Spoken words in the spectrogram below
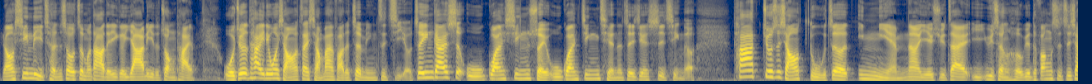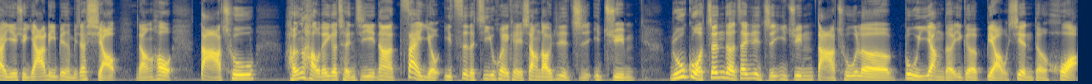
然后心理承受这么大的一个压力的状态，我觉得他一定会想要再想办法的证明自己哦。这应该是无关薪水、无关金钱的这件事情了。他就是想要赌这一年，那也许在以预成合约的方式之下，也许压力变得比较小，然后打出很好的一个成绩，那再有一次的机会可以上到日职一军。如果真的在日职一军打出了不一样的一个表现的话，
